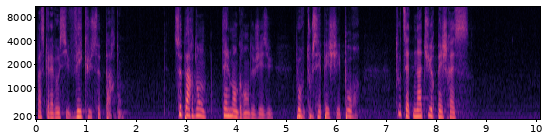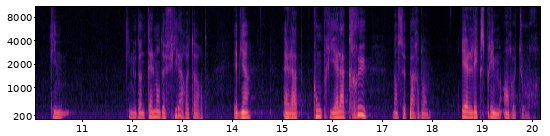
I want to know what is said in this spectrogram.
parce qu'elle avait aussi vécu ce pardon. Ce pardon tellement grand de Jésus pour tous ses péchés, pour toute cette nature pécheresse qui, nous donne tellement de fil à retordre. Eh bien, elle a compris, elle a cru dans ce pardon et elle l'exprime en retour.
